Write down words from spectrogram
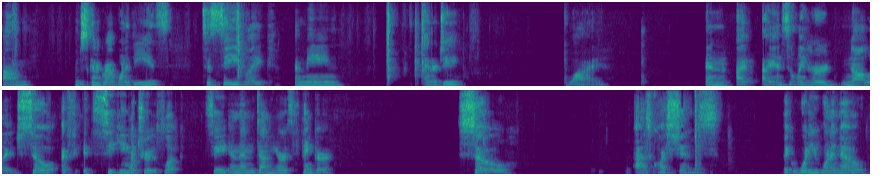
Um, I'm just going to grab one of these to see like a main energy. Why? And I, I instantly heard knowledge. So I f it's seeking the truth. Look, see, and then down here is thinker. So ask questions. Like, what do you want to know?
